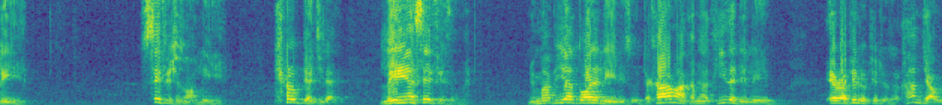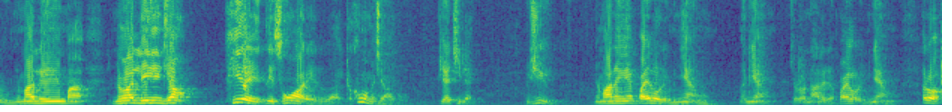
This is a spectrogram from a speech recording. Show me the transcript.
လေရင် safe အဖြစ်ဆုံးကလေရင်ကျွန်တော်ပြန်ကြည့်လိုက်လေရင် safe အဖြစ်ဆုံးပဲမြန်မာပြည်ကသွားတဲ့လေရင်တွေဆိုတခါမှခင်ဗျာခီးတယ်တွေလေ error ဖြစ်လို့ဖြစ်တယ်ဆိုတော့ခါမကြောက်ဘူးမြန်မာလေရင်မှာမြန်မာလေရင်ကြောင့်ခီးတယ်တွေသိဆုံးရတယ်လို့ကတခုမှမကြောက်ဘူးပြန်ကြည့်လိုက်မရှိဘူးမြန်မာနိုင်ငံ pilot တွေမညံဘူးမညံဘူးကျွန်တော်နားလေတာ pilot တွေမညံဘူးအဲ့တော့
